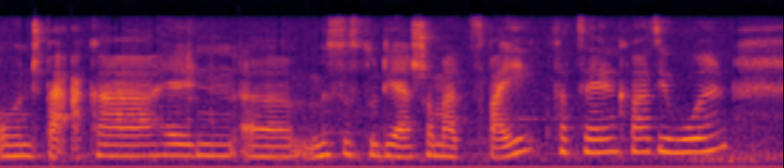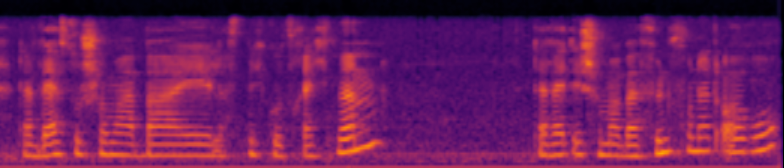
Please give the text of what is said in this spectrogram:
Und bei Ackerhelden äh, müsstest du dir ja schon mal zwei Verzellen quasi holen. Dann wärst du schon mal bei, lasst mich kurz rechnen, da werdet ihr schon mal bei 500 Euro.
